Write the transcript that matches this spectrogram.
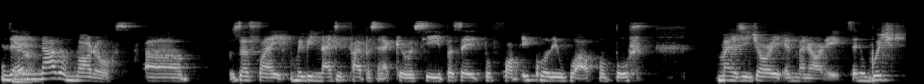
And then yeah. another models, uh, that's like maybe 95% accuracy, but they perform equally well for both majority and minorities. And which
